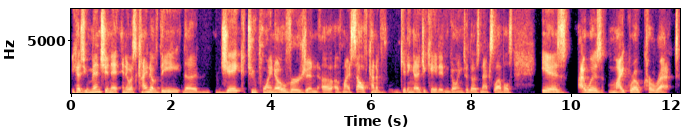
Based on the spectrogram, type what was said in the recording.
because you mentioned it and it was kind of the the jake 2.0 version of, of, myself kind of getting educated and going to those next levels is i was micro correct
